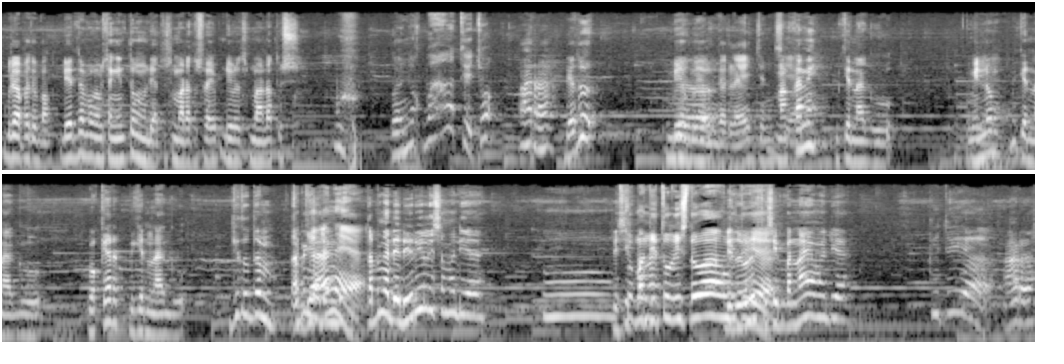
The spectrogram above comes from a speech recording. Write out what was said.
berapa tuh bang Dia tuh nggak bisa ngitung di atas 500 ribu, di atas 900. uh banyak banget ya cok Parah. Dia tuh dia bener-bener legend sih makan nih emang. bikin lagu, minum bikin lagu, boker bikin lagu. Gitu tem. Tapi nggak ada, ya? tapi nggak ada dirilis sama dia. Hmm, Disimpan cuman aja. ditulis doang Ditulis gitu ya disimpan aja sama dia. Gitu ya. Parah.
